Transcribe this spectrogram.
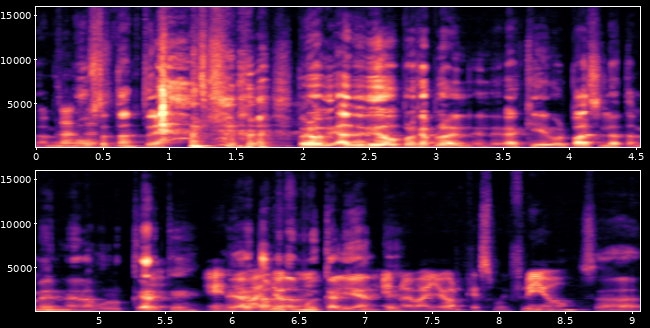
A mí no me gusta tanto Pero has vivido, por ejemplo, aquí en Eagle Pass y luego también en Albuquerque. En también es muy caliente. En Nueva York, que es muy frío. O sea,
